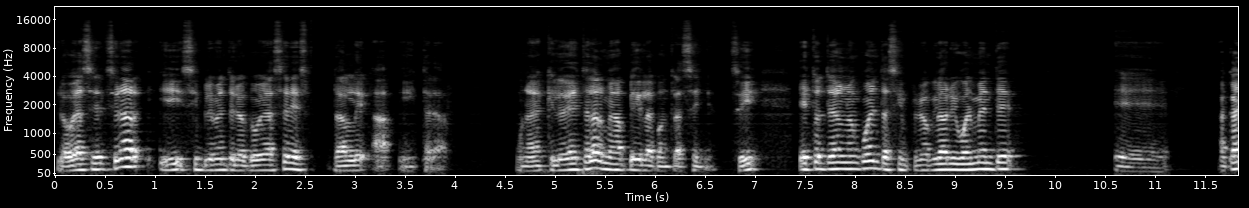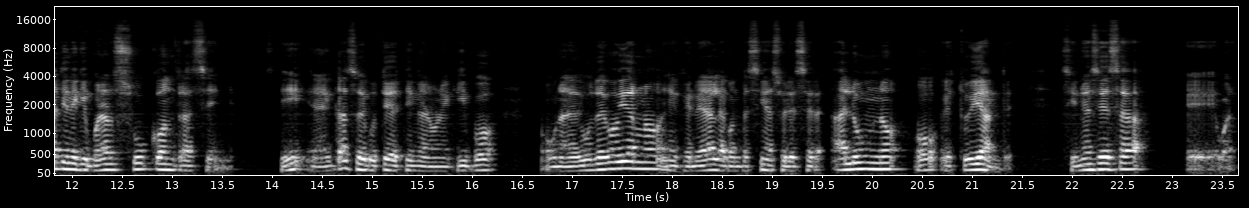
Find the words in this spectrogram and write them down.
Lo voy a seleccionar y simplemente lo que voy a hacer es darle a instalar. Una vez que lo voy a instalar me va a pedir la contraseña. ¿sí? Esto tenerlo en cuenta, siempre lo claro igualmente. Eh, acá tiene que poner su contraseña. ¿sí? En el caso de que ustedes tengan un equipo o una debut de gobierno, en general la contraseña suele ser alumno o estudiante. Si no es esa, eh, bueno,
